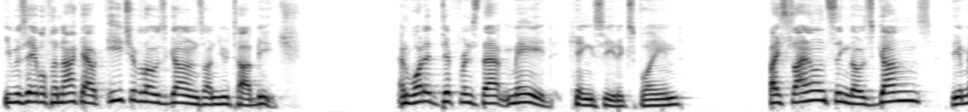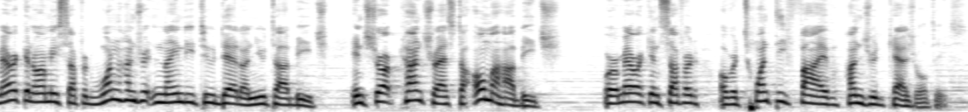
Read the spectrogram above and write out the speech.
he was able to knock out each of those guns on Utah Beach. And what a difference that made, Kingseed explained. By silencing those guns, the American Army suffered 192 dead on Utah Beach, in sharp contrast to Omaha Beach, where Americans suffered over 2,500 casualties.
